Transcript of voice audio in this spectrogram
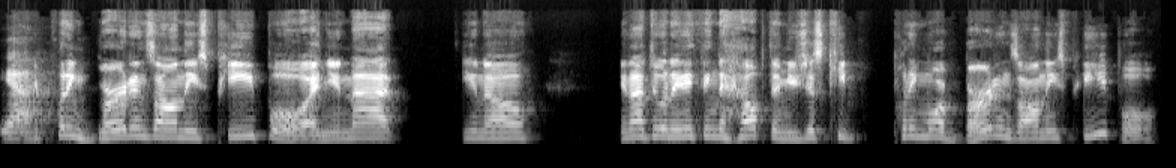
Yeah. You're putting burdens on these people, and you're not, you know, you're not doing anything to help them. You just keep putting more burdens on these people,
